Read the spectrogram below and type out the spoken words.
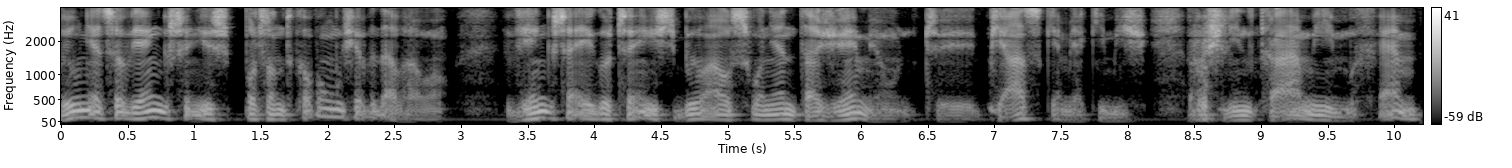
Był nieco większy niż początkowo mu się wydawało. Większa jego część była osłonięta ziemią, czy piaskiem, jakimiś roślinkami, mchem,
